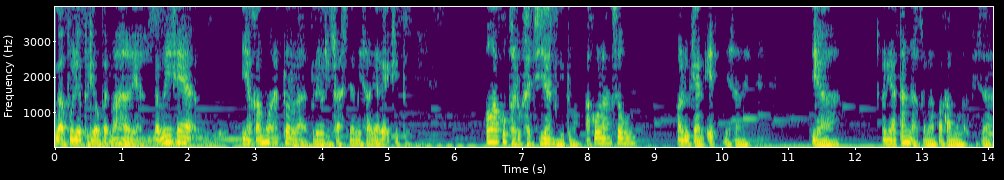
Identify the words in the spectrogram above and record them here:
nggak boleh beli obat mahal ya. Tapi kayak ya kamu atur lah prioritasnya misalnya kayak gitu. Oh aku baru gajian gitu. Aku langsung all you can eat misalnya. Ya kelihatan lah kenapa kamu nggak bisa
